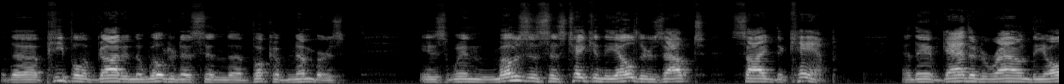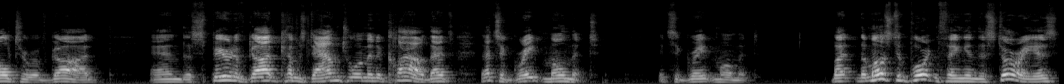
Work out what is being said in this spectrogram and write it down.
the people of God in the wilderness in the book of Numbers is when Moses has taken the elders outside the camp and they have gathered around the altar of God, and the Spirit of God comes down to them in a cloud. That's, that's a great moment. It's a great moment. But the most important thing in the story is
